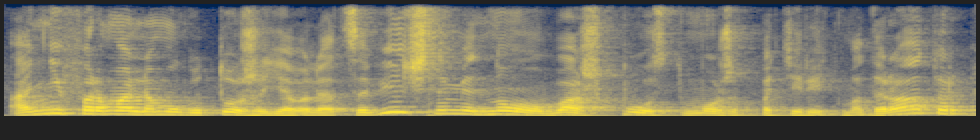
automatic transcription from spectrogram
Они формально могут тоже являться вечными, но ваш пост может потерять модератор,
